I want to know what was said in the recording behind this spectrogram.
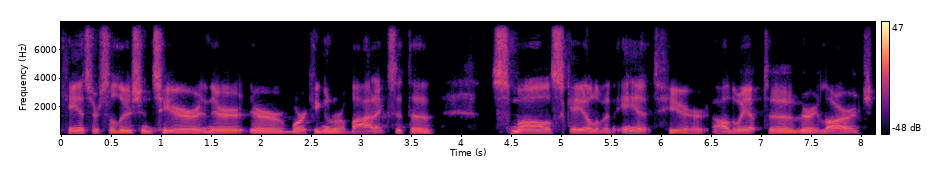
cancer solutions here and they're they're working in robotics at the small scale of an ant here all the way up to very large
